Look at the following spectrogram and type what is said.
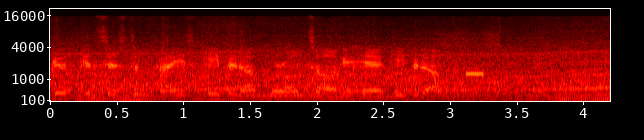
good, consistent pace. Keep it up. We're on target here. Keep it up.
